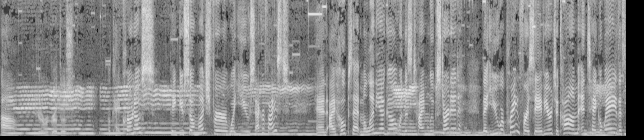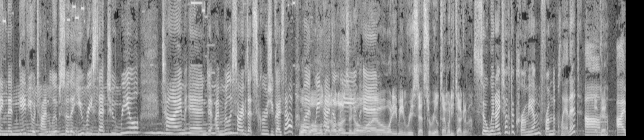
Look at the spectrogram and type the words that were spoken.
Uh, You're gonna regret this. okay, Kronos, thank you so much for what you sacrificed. And I hope that millennia ago, when this time loop started, that you were praying for a savior to come and take away the thing that gave you a time loop so that you reset to real time. And I'm really sorry if that screws you guys up, Well, but well, we hold had on, to hold on a second. Hold- and- oh, what do you mean resets to real time? What are you talking about? So when I took the chromium from the planet, um, Okay. I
